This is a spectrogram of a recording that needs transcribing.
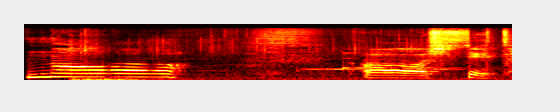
No! Oh, shit.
